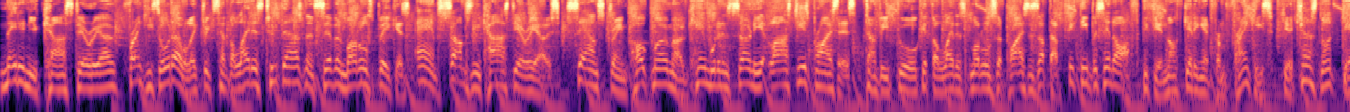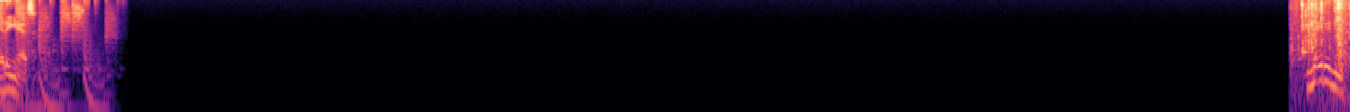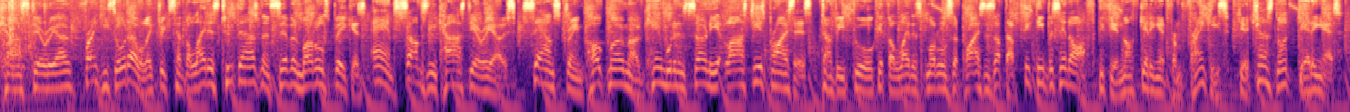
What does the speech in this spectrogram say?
Need a new car stereo? Frankie's Auto Electrics have the latest 2007 model speakers, amps, subs, and car stereos. Soundstream, Polk Momo, Kenwood, and Sony at last year's prices. Don't be fooled, get the latest models at prices up to 50% off. If you're not getting it from Frankie's, you're just not getting it. Need a new car stereo? Frankie's Auto Electrics have the latest 2007 model speakers, amps, subs, and car stereos. Soundstream, Polk Momo, Kenwood, and Sony at last year's prices. Don't be fooled, get the latest models at prices up to 50% off. If you're not getting it from Frankie's, you're just not getting it.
